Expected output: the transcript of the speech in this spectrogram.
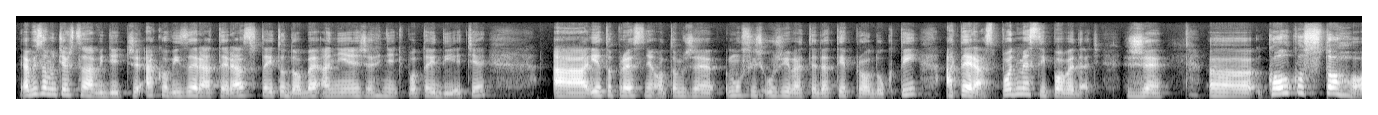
Ja by som tiež chcela vidieť, že ako vyzerá teraz v tejto dobe a nie, že hneď po tej diete. A je to presne o tom, že musíš užívať teda tie produkty. A teraz poďme si povedať, že uh, koľko z toho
